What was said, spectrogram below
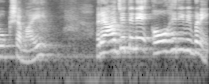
രൂക്ഷമായി. രാജ്യത്തിന്റെ ഓഹരി വിപണി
